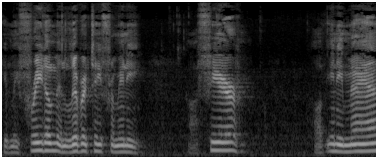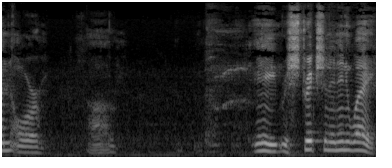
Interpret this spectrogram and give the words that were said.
Give me freedom and liberty from any uh, fear of any man or uh, any restriction in any way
